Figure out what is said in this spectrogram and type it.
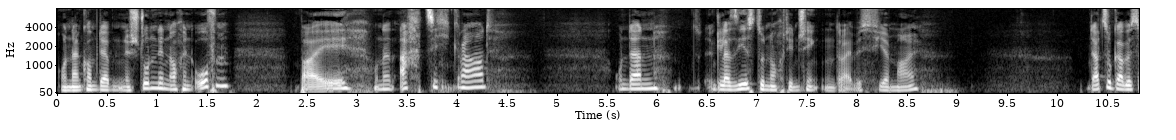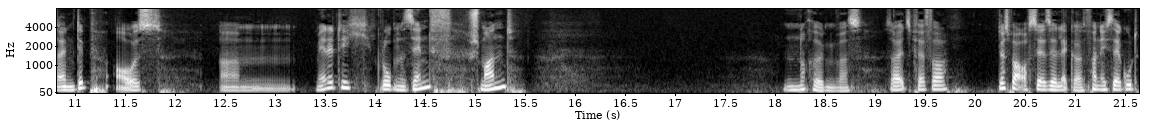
Und dann kommt er eine Stunde noch in den Ofen bei 180 Grad. Und dann glasierst du noch den Schinken drei bis viermal. Dazu gab es einen Dip aus ähm, Meerrettich, groben Senf, Schmand noch irgendwas. Salz, Pfeffer. Das war auch sehr, sehr lecker. Fand ich sehr gut.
